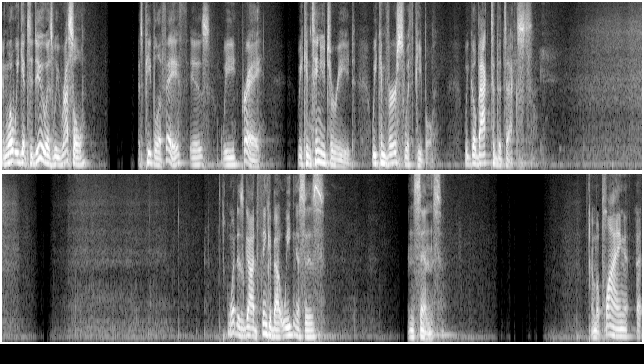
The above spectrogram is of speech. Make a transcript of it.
And what we get to do as we wrestle as people of faith is we pray, we continue to read, we converse with people, we go back to the text. What does God think about weaknesses and sins? I'm applying a,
